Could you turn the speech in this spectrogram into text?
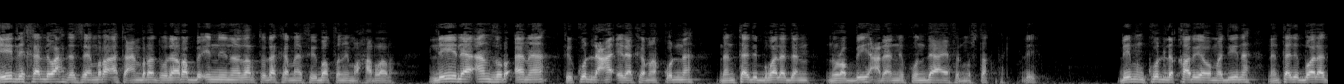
إيه اللي يخلي واحدة زي امرأة عمران تقول يا رب إني نذرت لك ما في بطني محررة. ليه لا انظر أنا في كل عائلة كما قلنا ننتدب ولدا نربيه على ان يكون داعية في المستقبل؟ ليه؟ ليه من كل قرية ومدينة ننتدب ولد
